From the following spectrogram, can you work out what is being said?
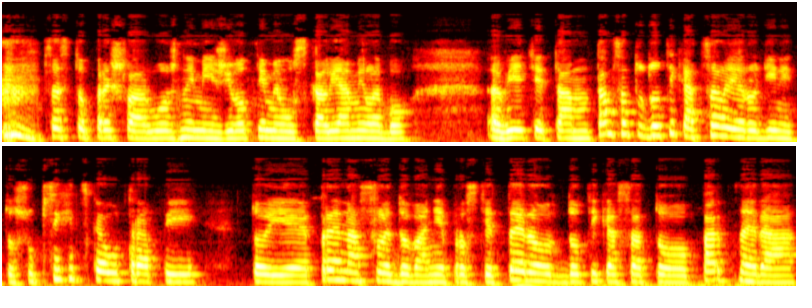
cez to prešla rôznymi životnými úskaliami, lebo eh, viete, tam, tam sa to dotýka celej rodiny. To sú psychické útrapy, to je prenasledovanie, proste teror, dotýka sa to partnera,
